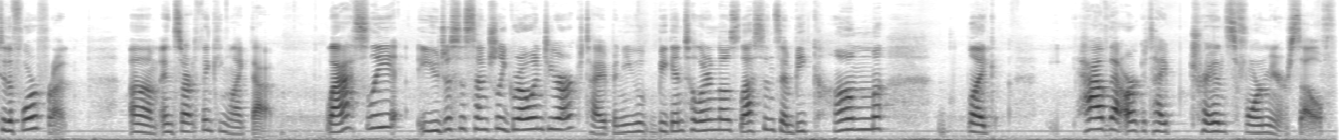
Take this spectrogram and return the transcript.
to the forefront um, and start thinking like that. Lastly, you just essentially grow into your archetype and you begin to learn those lessons and become like have that archetype transform yourself.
